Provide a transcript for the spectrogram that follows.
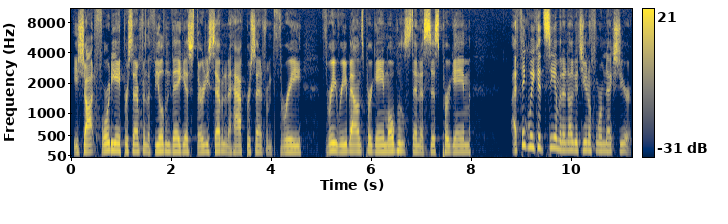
he shot 48% from the field in Vegas, 37.5% from three, three rebounds per game, almost an assist per game. I think we could see him in a Nuggets uniform next year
